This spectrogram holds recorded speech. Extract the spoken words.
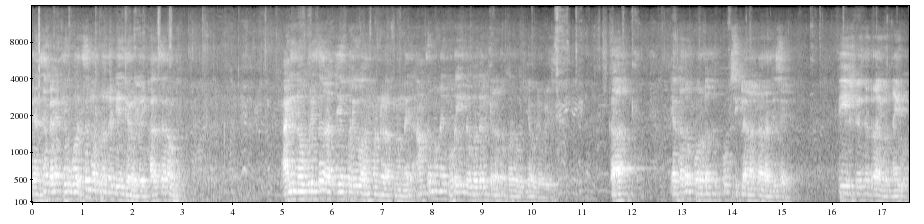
त्यांच्या काय ते वरचं लपडाला डेंजर होतं. खालचं नव्हतं. आणि नोकरीचं राज्य परिवहन मंडळात म्हणणं आहे. आमचं म्हणणं आहे थोडं इथं बदल केला तर बरं होईल एवढ्या वेळेस. का? एखादा पोरगा खूप शिकलेला असला राजेसाहेब ते इस्टेचं ड्रायव्हर नाही होत.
